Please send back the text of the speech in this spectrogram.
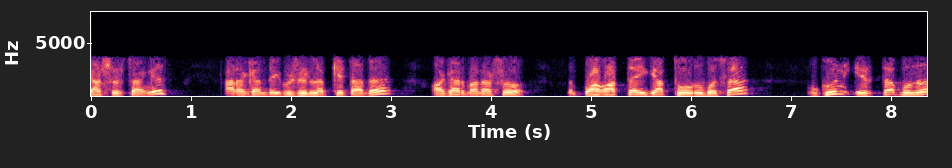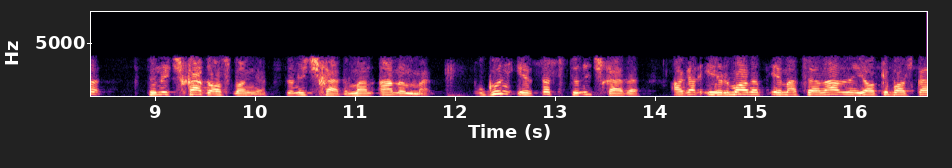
yashirsangiz qaraganday vijillab ketadi. Agar mana shu bog'otdagi gap to'g'ri bo'lsa bugun erta buni tutuni chiqadi osmonga. Tutuni chiqadi. Man aminman. Bugun erta tutuni chiqadi. Agar ermonov emotsionalni yoki boshqa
